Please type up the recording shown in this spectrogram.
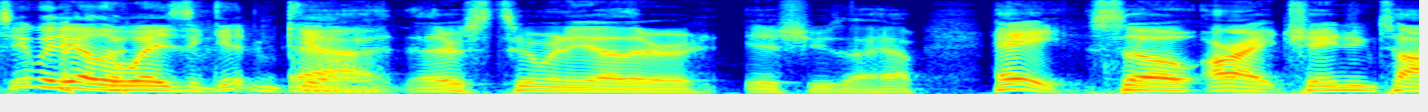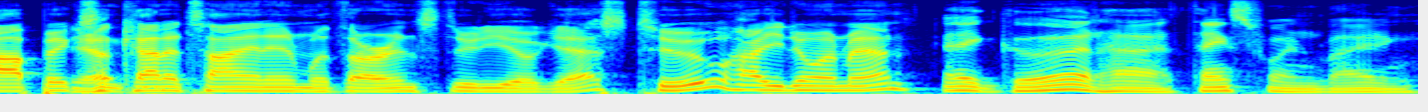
Too many other ways of getting killed. Yeah, there's too many other issues I have. Hey, so all right, changing topics Yep. and kind of tying in with our in studio guest, too. How you doing, man? Hey, good. Hi. Thanks for inviting.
